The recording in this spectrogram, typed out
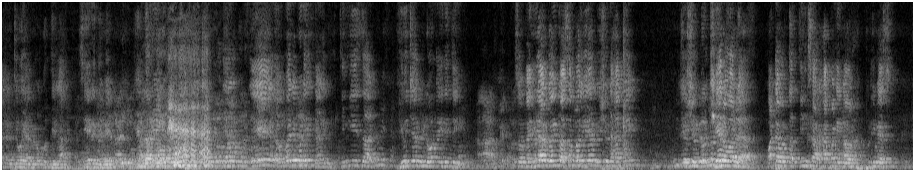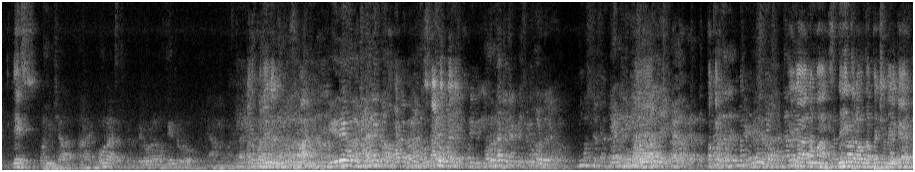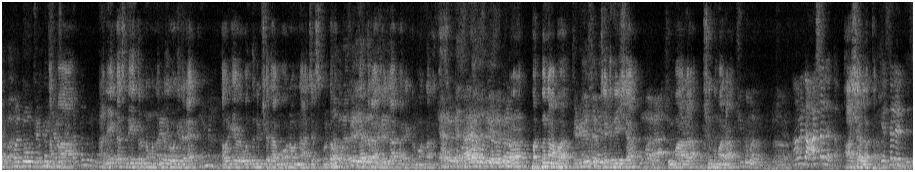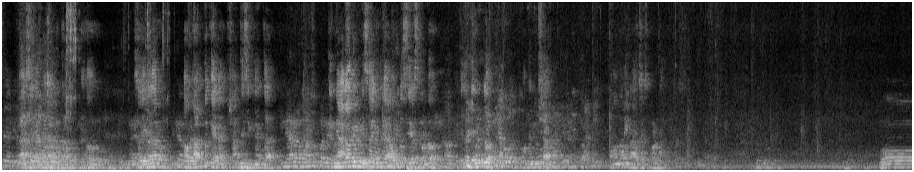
ಇರ್ತೀವೋ ಯಾರು ಗೊತ್ತಿಲ್ಲ ಸೇರಿದ್ದೀವಿ. Everybody thing is that future we don't know anything so when we are going to assemble here we should happy we should share our whatever the things are happen in our previous days ಒಂದು ನಿಮಿಷ ಮೌನ ಆಚರಿಸ್ಬೇಕು. ಕೆಲವರು ನಮ್ಮ ಸ್ನೇಹಿತರು ಅದು ಕೊನೆಯಲ್ಲಿ ಬೇರೆ ಒಂದು ವಿಷಯದಲ್ಲಿ ಸ್ಟಾರ್ಟಿಂಗ್ನಲ್ಲಿ ಮೌನ ಆಚರಿಸ್ಬೇಕು ಶುರು ಮಾಡಿದ್ದಾರೆ. ಓಕೆ ಎಲ್ಲ ನಮ್ಮ ಸ್ನೇಹಿತರ ಒಂದು ಅಪೇಕ್ಷೆ ಮೇರೆಗೆ ನಮ್ಮ ಅನೇಕ ಸ್ನೇಹಿತರು ನಮ್ಮನ್ನ ಅಲ್ಲಿ ಹೋಗಿದ್ದಾರೆ. ಅವರಿಗೆ ಒಂದು ನಿಮಿಷದ ಮೌನವನ್ನು ಆಚರಿಸಿಕೊಂಡು ನಂತರ ಎಲ್ಲ ಕಾರ್ಯಕ್ರಮವನ್ನ ಪದ್ಮನಾಭ ಜಗದೀಶ ಕುಮಾರ ಶಿವಕುಮಾರ ಆಶಾಲತ. ಆಶಾಲತ. ಆಶಾಲತಾ ಹೆಸರಲ್ಲಿ ಹೆಸರಲ್ಲಿ ಆಶಾಲತಾ ಆಶಾಲತಾ ಹೌದು, ಹೌದು ಸೊ ಎಲ್ಲರೂ ಅವ್ರ ಆತ್ಮಕ್ಕೆ ಶಾಂತಿ ಸಿಗ್ಲಿ ಅಂತ ಇನ್ಯಾರಾದ್ರೂ ಮಿಸ್ ಆಗಿದ್ರೆ ಅವರು ಸೇರಿಸ್ಕೊಂಡು ಇಲ್ಲ ದಯವಿಟ್ಟು ಒಂದು ನಿಮಿಷ. ಮೌನವನ್ನು ಆಚರಿಸ್ಕೊಳ್ಳೋಣ. ಓಂ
